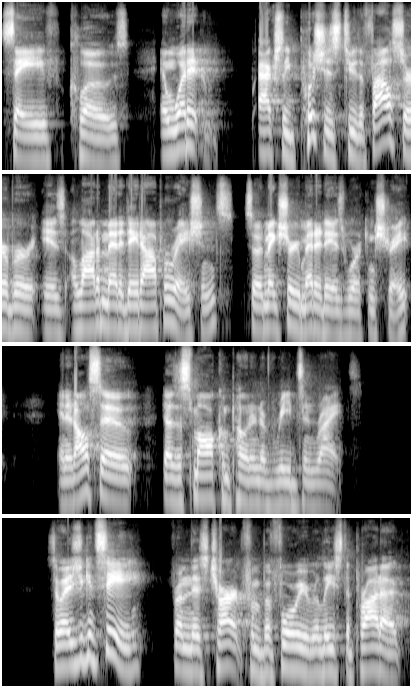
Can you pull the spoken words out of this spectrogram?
save, close. And what it actually pushes to the file server is a lot of metadata operations. So it makes sure your metadata is working straight. And it also does a small component of reads and writes. So as you can see from this chart from before we released the product,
